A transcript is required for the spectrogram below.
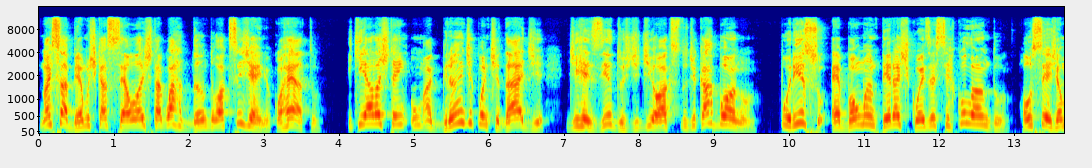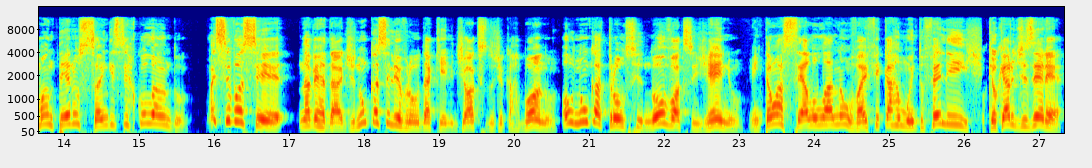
Nós sabemos que a célula está guardando oxigênio, correto? E que elas têm uma grande quantidade de resíduos de dióxido de carbono. Por isso, é bom manter as coisas circulando, ou seja, manter o sangue circulando. Mas se você na verdade, nunca se livrou daquele dióxido de carbono ou nunca trouxe novo oxigênio, então a célula não vai ficar muito feliz. O que eu quero dizer é,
